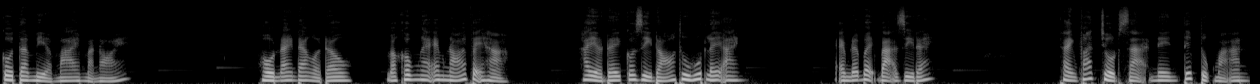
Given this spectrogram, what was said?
Cô ta mỉa mai mà nói. Hồn anh đang ở đâu mà không nghe em nói vậy hả? Hay ở đây có gì đó thu hút lấy anh? Em nói bậy bạ gì đấy? Thành Phát trột dạ nên tiếp tục mà ăn.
